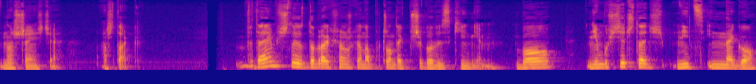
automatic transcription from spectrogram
na szczęście. Aż tak. Wydaje mi się, że to jest dobra książka na początek przygody z Kingiem, bo nie musicie czytać nic innego,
